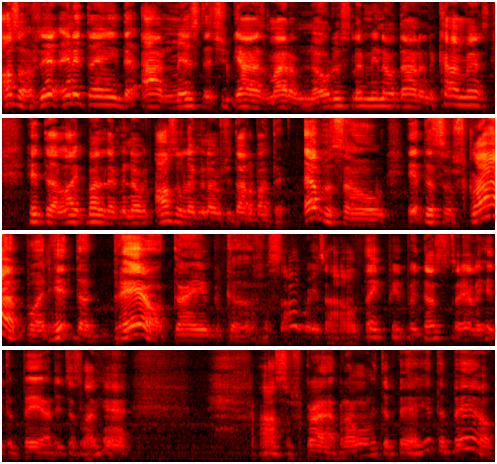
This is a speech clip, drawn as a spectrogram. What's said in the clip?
Also, if there's anything that I missed that you guys might have noticed, let me know down in the comments. Hit that like button. Let me know. Also, let me know what you thought about the episode. Hit the subscribe button. Hit the bell thing because for some reason I don't think people necessarily hit the bell. They're just like, yeah, I'll subscribe, but I won't hit the bell. Hit the bell.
